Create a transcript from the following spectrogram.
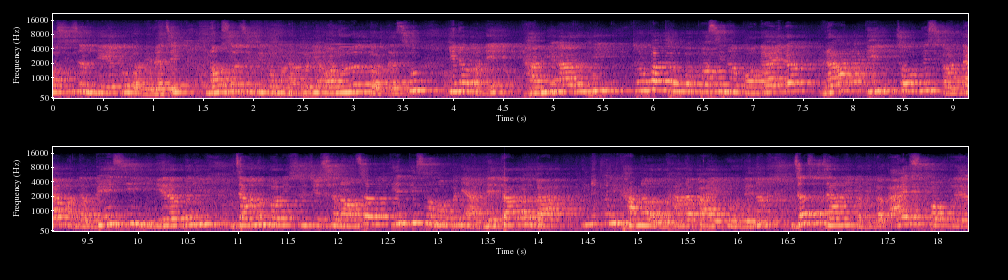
अक्सिजन लिएको भनेर चाहिँ नसोचिदिनु हुन पनि अनुरोध गर्दछु किनभने हामी आरोही थोपा थोपा पसिना बगाएर रात दिन चौबिस घन्टाभन्दा बेसी हिँडेर पनि जानुपर्ने सिचुएसन आउँछ त्यतिसम्म पनि हामीले तातो भात कुनै पनि खानाहरू खान पाएको हुँदैन जस्ट जाने भनेको आइस पक्ले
